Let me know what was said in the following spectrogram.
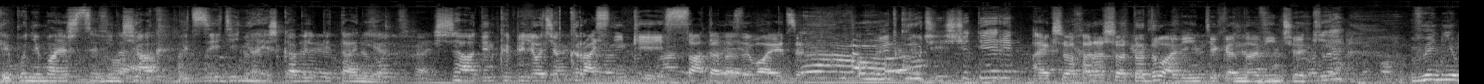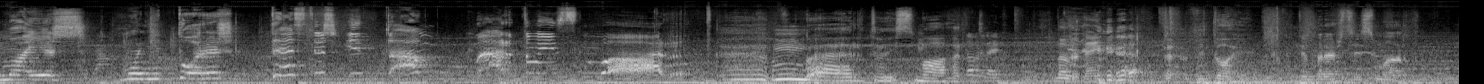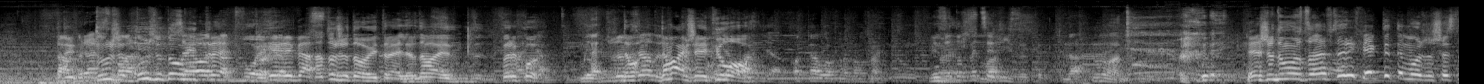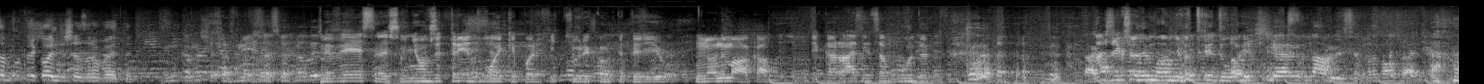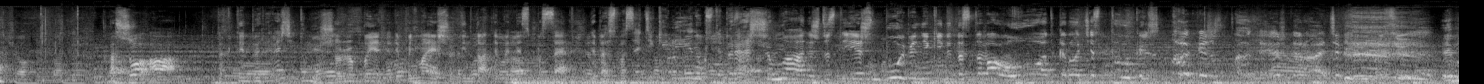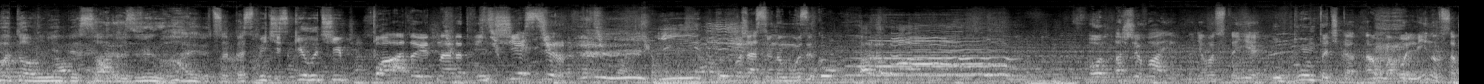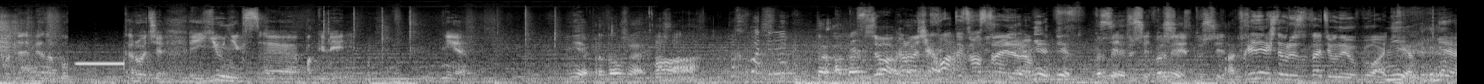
Ти понімаєш, це вінчак, відсоединяєш кабель питання. Ще один кабельочок красненький, сата називається. Відкручуєш чотири, а якщо хорошо, то два вінтика на вінчаки. Винімаєш, моніториш, тестиш і там мертвий смарт. Мертвий смарт. Добре. Добрий день. В ітогі ти береш цей смарт. Дуже, дуже довгий Ще одна трейлер. двойка. Е, Ребята, дуже довгий трейлер. Давай, переход. Дав- Давай вже епілог. Він задовбиться різати. Ну ладно. Я ще думав, за After Effects ти можеш щось там поприкольніше зробити. Ми вияснили, що у нього вже три двойки по архітектурі комп'ютерів. Ну нема ка. Яка різниця буде? Навіть якщо нема в нього три двойки. Не останавливайся, продовжай. А що, а? Так ти береш і думаєш, що робити, ти розумієш, що вінта тебе не спасе. Тебе спасе тільки Linux, ти береш шаманиш, достаєш бубін, який не доставав. От, коротше, стукаєш, стукаєш, стукаєш, коротше. І потім небеса розвиваються, космічні лучі падають на этот вінчестер. І божественну музику. Он оживає, на нього стає убунточка, там або Linux, або Debian, або короче, Unix е, покоління. Ні. Ні, продовжай. Все, коротше, хватить з вас трейлера. Ні, ні, Души, души, души, души. В конечному результаті вони вбивають. Ні, ні.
